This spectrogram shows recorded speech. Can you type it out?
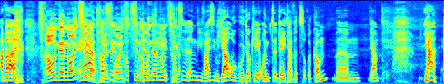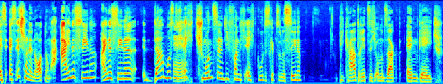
aber Frauen der 90er, ja, trotzdem, trotzdem Frauen irgendwie, trotzdem irgendwie, weiß ich nicht, ja, oh gut, okay, und Data wird zurückkommen, ähm, ja. Ja, es, es ist schon in Ordnung. Eine Szene, eine Szene, da musste mhm. ich echt schmunzeln, die fand ich echt gut. Es gibt so eine Szene, Picard dreht sich um und sagt, engage.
